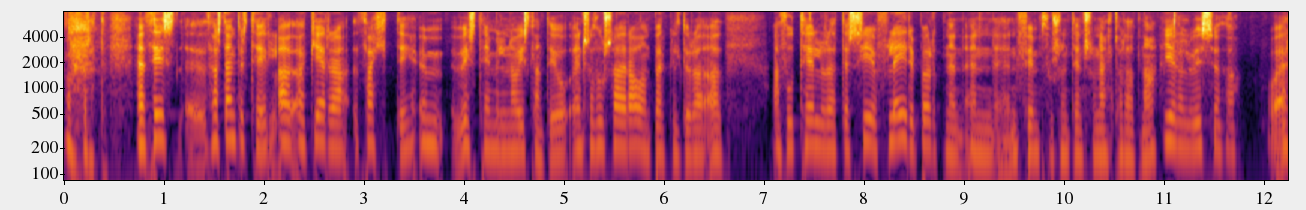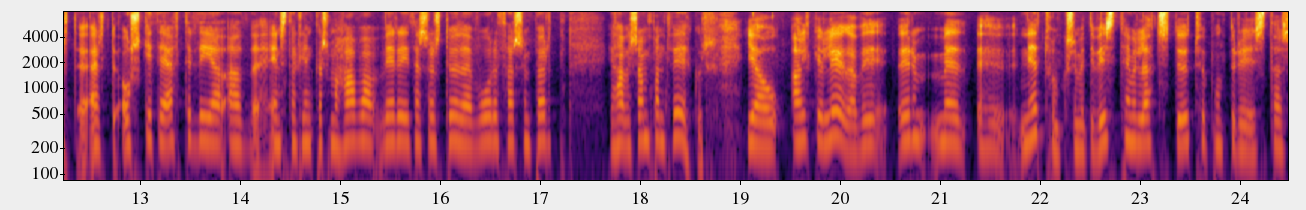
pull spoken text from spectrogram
Akkurat. En þið, það stendur til að, að gera þætti um vistheimilin á Íslandi og eins og þú saðir áðan Bergildur að, að, að þú telur að þetta séu fleiri börn en, en, en 5.000 eins og nefnt var þarna. Ég er alveg vissum það. Og ert, ert óskið þið eftir því að einstaklingar sem hafa verið í þessari stöðu voru þar sem börn hafi samband við ykkur? Já, algjörlega. Við erum með uh, netfang sem heitir vistheimilegt stöð 2.is þar,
